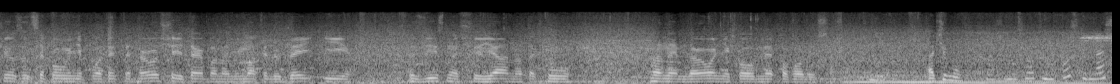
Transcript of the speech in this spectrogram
що за це повинні платити гроші і треба нанімати людей. І звісно, що я на таку ганебну роль ніколи б не погодився. А чому? Нашому платимо кошти в нашу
